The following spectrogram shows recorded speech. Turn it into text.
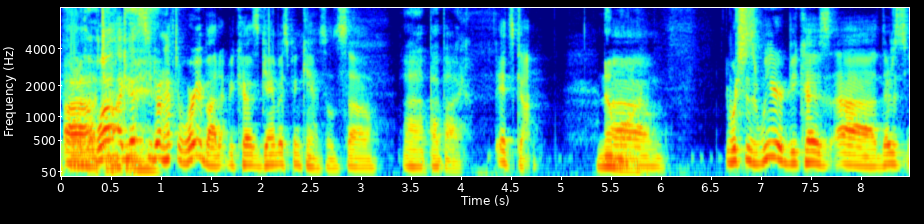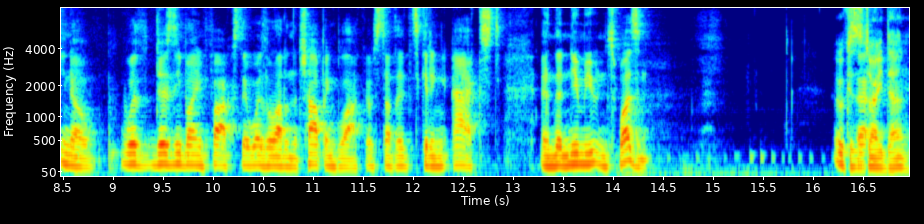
Uh, well, I guess you don't have to worry about it because Gambit's been canceled, so Uh, bye bye. it's gone. No more. Um, which is weird because uh, there's you know with Disney buying Fox, there was a lot on the chopping block of stuff that's getting axed, and the New Mutants wasn't. Oh, because it's already done.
